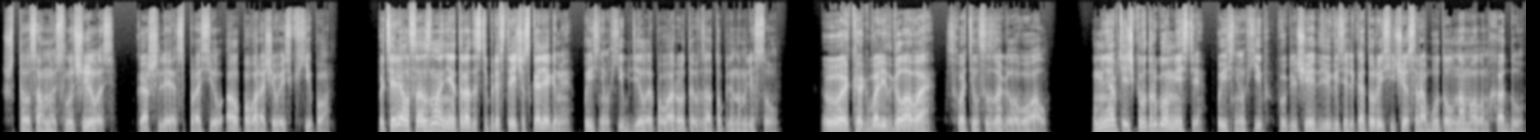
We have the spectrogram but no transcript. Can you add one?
«Что со мной случилось?» — кашляя, спросил Ал, поворачиваясь к Хипу. «Потерял сознание от радости при встрече с коллегами», — пояснил Хип, делая повороты в затопленном лесу. «Ой, как болит голова!» — схватился за голову Ал. «У меня аптечка в другом месте», — пояснил Хип, выключая двигатель, который сейчас работал на малом ходу.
